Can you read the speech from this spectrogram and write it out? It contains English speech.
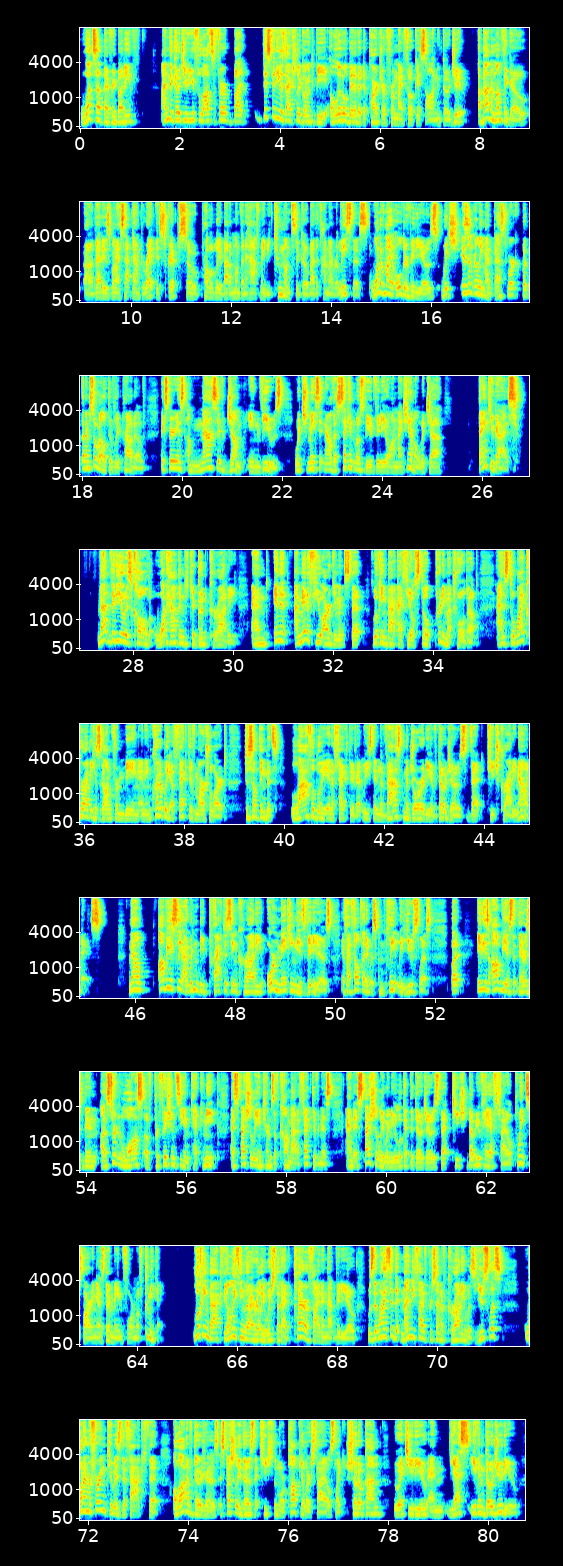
What's up everybody? I'm the Goju Ryu philosopher, but this video is actually going to be a little bit of a departure from my focus on Goju. About a month ago, uh, that is when I sat down to write this script, so probably about a month and a half, maybe two months ago by the time I release this, one of my older videos, which isn't really my best work, but that I'm still relatively proud of, experienced a massive jump in views, which makes it now the second most viewed video on my channel, which, uh, thank you guys. That video is called What Happened to Good Karate, and in it I made a few arguments that, looking back, I feel still pretty much hold up, as to why karate has gone from being an incredibly effective martial art to something that's laughably ineffective, at least in the vast majority of dojos that teach karate nowadays. Now, obviously I wouldn't be practicing karate or making these videos if I felt that it was completely useless, but it is obvious that there has been a certain loss of proficiency in technique, especially in terms of combat effectiveness, and especially when you look at the dojos that teach WKF-style point sparring as their main form of kumite. Looking back, the only thing that I really wish that I'd clarified in that video was that when I said that 95% of karate was useless, what I'm referring to is the fact that a lot of dojos, especially those that teach the more popular styles like Shotokan, Uechi-ryu, and yes, even Goju-ryu,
